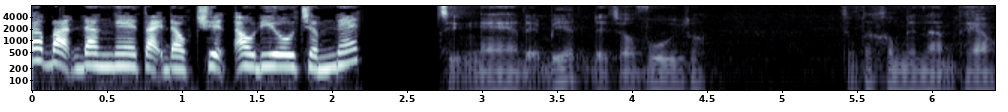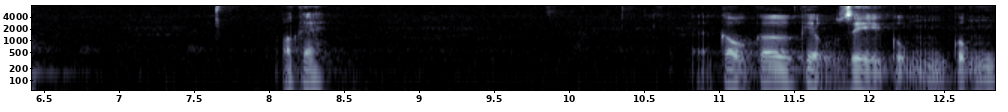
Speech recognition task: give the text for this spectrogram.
Các bạn đang nghe tại đọc chuyện audio.net Chỉ nghe để biết để cho vui thôi. Chúng ta không nên làm theo. Ok. Cầu cơ kiểu gì cũng cũng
